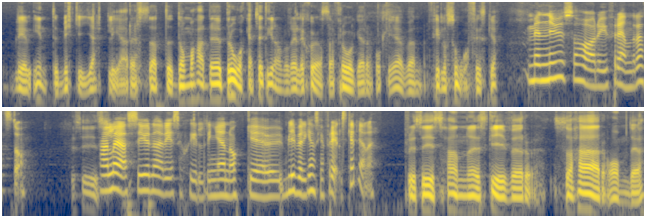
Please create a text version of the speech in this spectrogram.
blev inte mycket hjärtligare. Så att de hade bråkat lite grann om religiösa frågor och även filosofiska. Men nu så har det ju förändrats då. Precis. Han läser ju den här reseskildringen och eh, blir väl ganska förälskad i henne. Precis, han eh, skriver så här om det.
